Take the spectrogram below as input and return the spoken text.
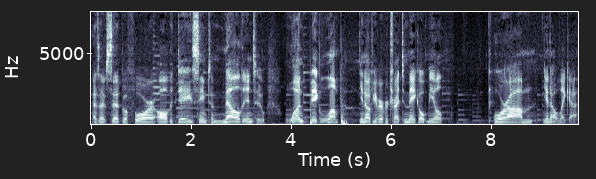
As I've said before, all the days seem to meld into one big lump. You know, if you've ever tried to make oatmeal or um, you know, like a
